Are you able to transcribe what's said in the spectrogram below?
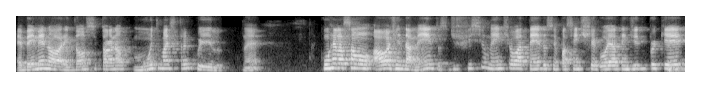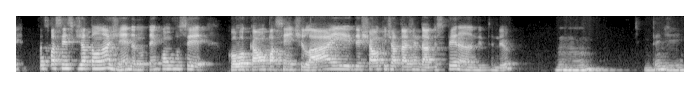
é bem menor, então se torna muito mais tranquilo, né? Com relação ao agendamento, dificilmente eu atendo se o paciente chegou e é atendido, porque os pacientes que já estão na agenda, não tem como você colocar um paciente lá e deixar o que já está agendado esperando, entendeu? Uhum. Entendi.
